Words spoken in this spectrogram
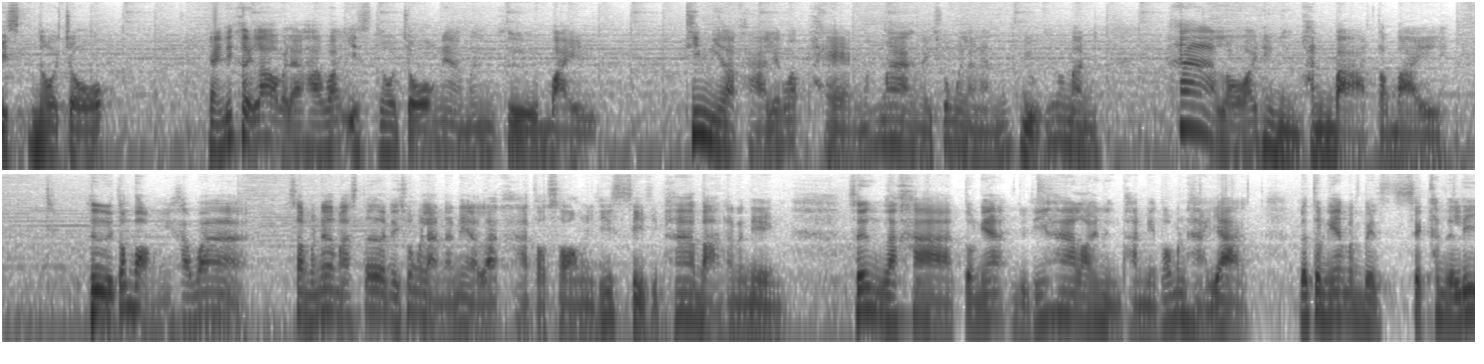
is no joke อย่างที่เคยเล่าไปแล้วครับว่า is no joke เนี่ยมันคือใบที่มีราคาเรียกว่าแพงมาก ๆ ในช่วงเวลานั้นอยู่ที่ประมาณ 500ถึง1,000 บาทต่อใบ คือต้องบอกอย่า งนี้ครับว่า Summoner Master ในช่วงเวลานั้นเนี่ยราคาต่อซองอยู่ที่ 45 บาทเท่านั้นเอง ซึ่งราคาตัวเนี้ยอยู่ที่ 500-1,000เนี่ยเพราะมันหายาก แล้วตัวเนี้ยมันเป็น secondary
